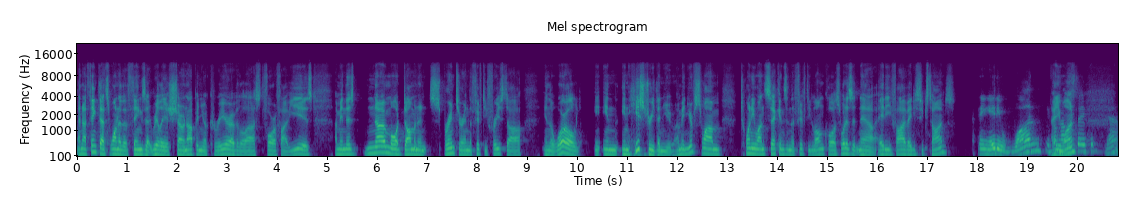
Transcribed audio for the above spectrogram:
And I think that's one of the things that really has shown up in your career over the last four or five years. I mean, there's no more dominant sprinter in the 50 freestyle in the world in in history than you. I mean, you've swum 21 seconds in the 50 long course. What is it now? 85, 86 times? I think 81. 81. Yeah.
